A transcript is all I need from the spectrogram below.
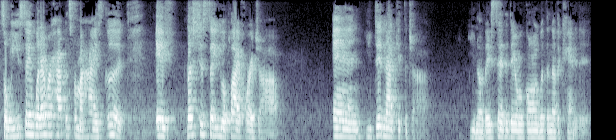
So when you say whatever happens for my highest good, if let's just say you applied for a job and you did not get the job, you know, they said that they were going with another candidate.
